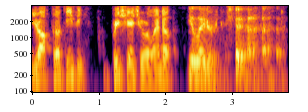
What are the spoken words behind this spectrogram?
You're off the hook easy. Appreciate you, Orlando. See you later.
